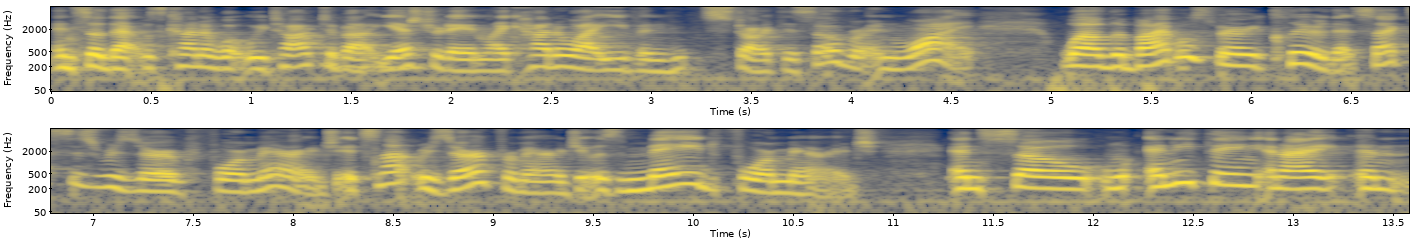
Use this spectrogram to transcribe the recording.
And so that was kind of what we talked about yesterday and like how do I even start this over and why? Well, the Bible's very clear that sex is reserved for marriage. It's not reserved for marriage. It was made for marriage. And so anything, and I and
